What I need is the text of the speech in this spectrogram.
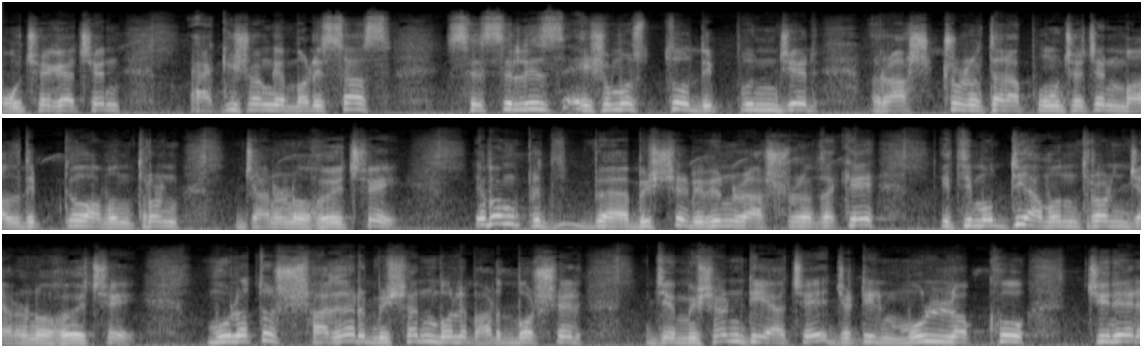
পৌঁছে গেছেন। একই সঙ্গে মরিসাস সিসিলিস এই সমস্ত দ্বীপপুঞ্জের রাষ্ট্রনেতারা পৌঁছেছেন। মালদ্বীপকেও আমন্ত্রণ জানানো হয়েছে এবং বিশ্বের বিভিন্ন রাষ্ট্রনেতাকে ইতিমধ্যে আমন্ত্রণ জানানো হয়েছে। মূলত সাগর মিশন বলে ভারতবর্ষের যে মিশনটি আছে, যেটির মূল লক্ষ্য চীনের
